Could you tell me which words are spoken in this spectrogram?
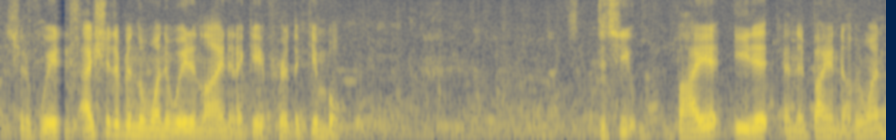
I should have waited. I should have been the one to wait in line and I gave her the gimbal. Did she buy it, eat it, and then buy another one?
